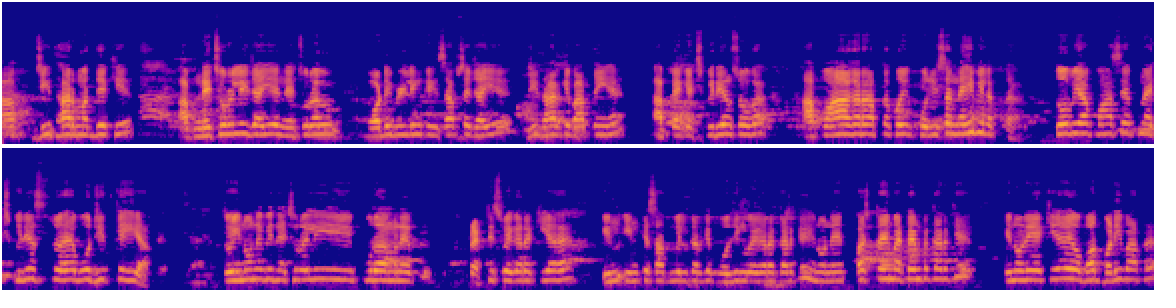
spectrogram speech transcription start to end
आप जीत हार मत देखिए। आप नेचुरली जाइए नेचुरल बॉडी बिल्डिंग के हिसाब से जाइए, जीत हार की बात नहीं है, आपका एक एक्सपीरियंस होगा। आप वहाँ अगर आपका कोई पोजीशन नहीं भी लगता तो भी आप वहाँ से अपना एक्सपीरियंस जो है वो जीत के ही आते हैं। तो इन्होंने भी नेचुरली पूरा मैंने प्रैक्टिस वगैरह किया है। इन, इनके साथ मिल करके पोजिंग वगैरह करके इन्होंने फ़र्स्ट टाइम अटैम्प्ट करके इन्होंने ये किया है। वो बहुत बड़ी बात है।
